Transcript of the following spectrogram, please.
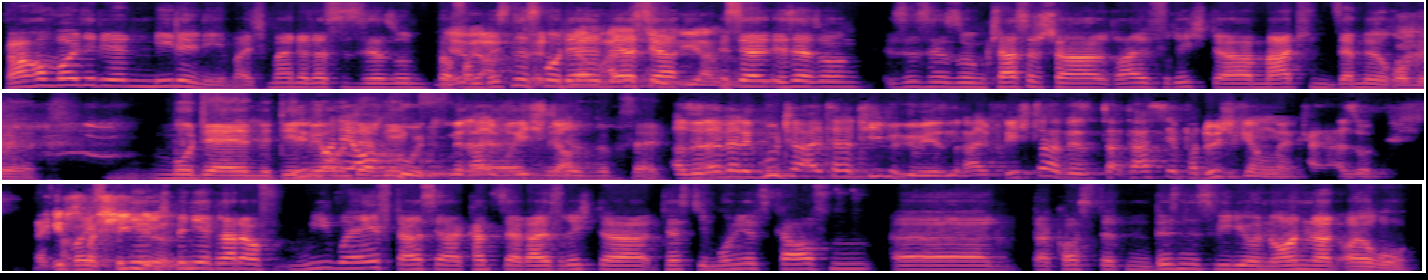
Warum wolltet ihr ein Mädel nehmen? Ich meine, das ist ja so ein, vom Businessmodell wäre es ja, ist ja, ist ja so ein, ist ja so ein klassischer Ralf Richter, Martin Semmelrogge Modell, mit dem Den wir unterwegs auch gut, mit Ralf Richter. Äh, also da wäre eine gute Alternative gewesen. Ralf Richter, da, da hast du ein paar durchgegangen. Also da gibt es verschiedene. Ich bin hier, gerade auf WeWave, da ist ja, kannst du ja Ralf Richter Testimonials kaufen. Äh, da kostet ein Business-Video 900 Euro.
